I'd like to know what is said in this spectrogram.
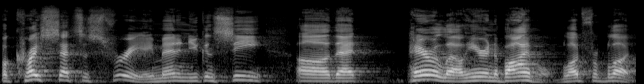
but Christ sets us free. Amen. And you can see uh, that parallel here in the Bible blood for blood.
